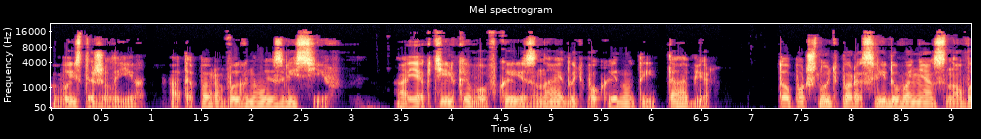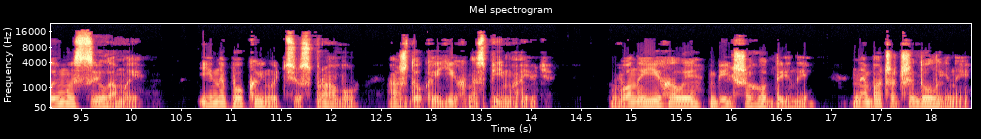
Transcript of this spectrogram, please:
вистежили їх, а тепер вигнали з лісів. А як тільки вовки знайдуть покинутий табір, то почнуть переслідування з новими силами і не покинуть цю справу, аж доки їх не спіймають. Вони їхали більше години, не бачачи долини,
